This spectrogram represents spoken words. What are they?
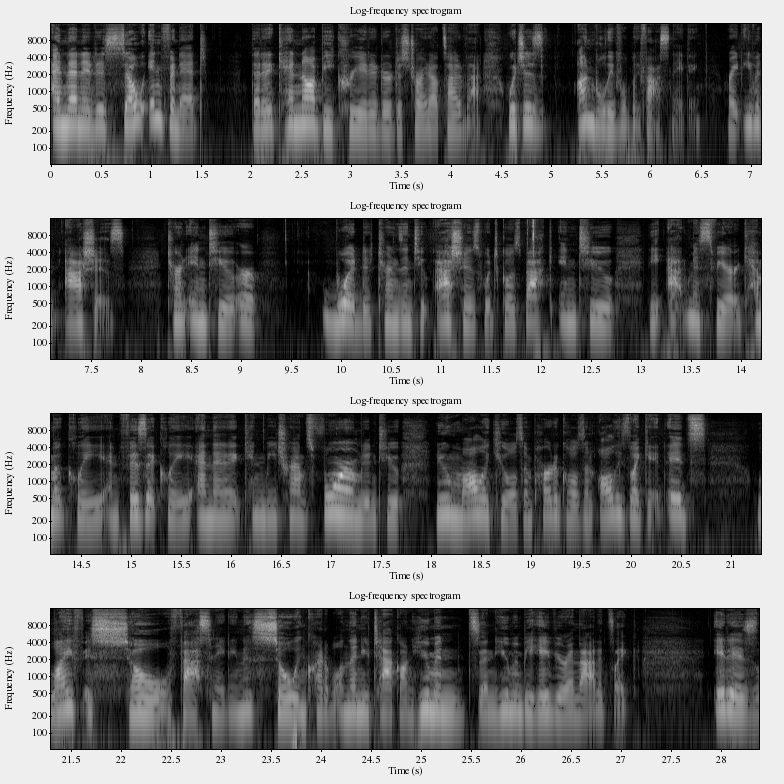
and then it is so infinite that it cannot be created or destroyed outside of that, which is unbelievably fascinating, right? Even ashes turn into, or wood turns into ashes, which goes back into the atmosphere chemically and physically, and then it can be transformed into new molecules and particles and all these. Like it, it's life is so fascinating. It's so incredible. And then you tack on humans and human behavior in that. It's like it is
